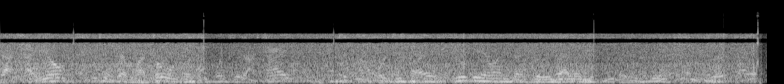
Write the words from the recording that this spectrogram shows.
Lakayou, ki fèm wato, ou gen pou di lakay, ki pou di sa yo, nou gen yon dan Jerizalem, ki pou di sa yo.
